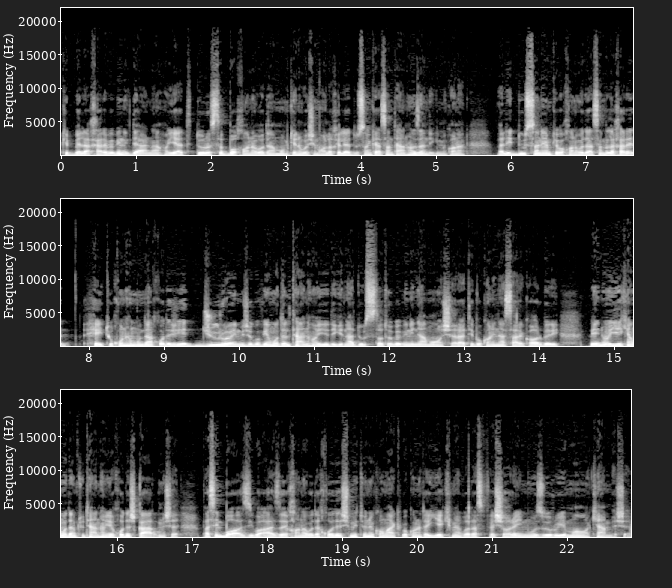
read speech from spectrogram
که بالاخره ببینید در نهایت درست با خانواده هم ممکنه باشیم. حالا خیلی از دوستان که اصلا تنها زندگی می‌کنن. ولی دوستانی هم که با خانواده هستن بالاخره هی تو خونه موندن خودش یه جورایی میشه گفت یه مدل تنهایی دیگه. نه دوستاتو ببینی نه معاشرتی بکنی نه سر کار بری. به نوعی یکم آدم تو تنهایی خودش غرق میشه. پس این بازی با اعضای خانواده خودش می‌تونه کمک بکنه تا یک مقدار از فشار این موضوع روی ما کم بشه.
